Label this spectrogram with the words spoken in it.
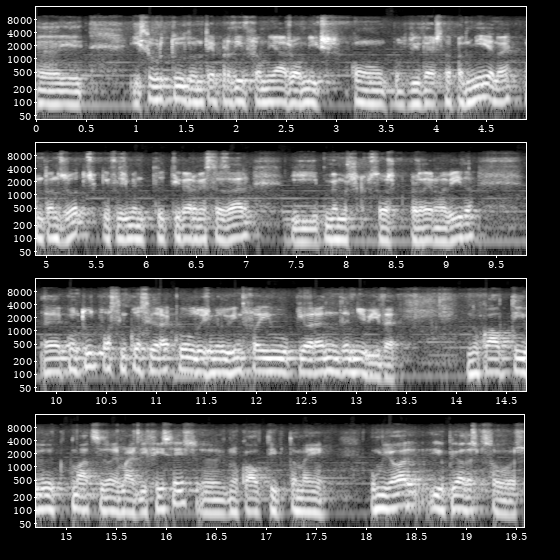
uh, e, e, sobretudo, não ter perdido familiares ou amigos com, devido a esta pandemia, não é? como tantos outros, que infelizmente tiveram esse azar, e mesmo as pessoas que perderam a vida. Uh, contudo, posso considerar que o 2020 foi o pior ano da minha vida, no qual tive que tomar decisões mais difíceis, uh, no qual tive também o melhor e o pior das pessoas.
